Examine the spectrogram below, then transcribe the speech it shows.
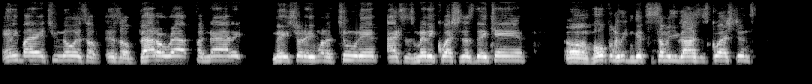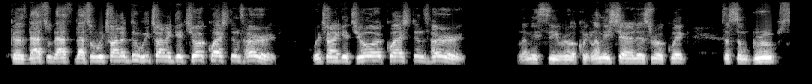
Anybody that you know is a is a battle rap fanatic, make sure they want to tune in, ask as many questions as they can. Um, hopefully we can get to some of you guys' questions because that's what that's that's what we're trying to do. We're trying to get your questions heard. We're trying to get your questions heard. Let me see real quick. Let me share this real quick to some groups.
